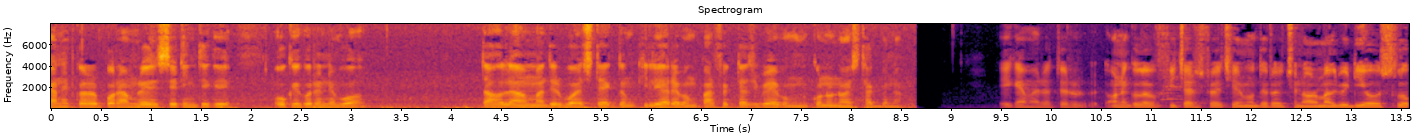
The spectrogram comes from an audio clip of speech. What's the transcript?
কানেক্ট করার পর আমরা সেটিং থেকে ওকে করে নেব, তাহলে আমাদের ভয়েসটা একদম ক্লিয়ার এবং পারফেক্ট আসবে এবং কোনো নয়েজ থাকবে না। এই ক্যামেরাতে অনেকগুলো ফিচার্স রয়েছে, এর মধ্যে রয়েছে normal video slow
